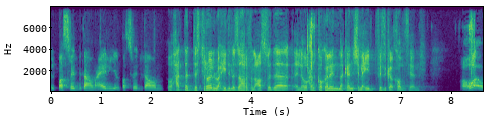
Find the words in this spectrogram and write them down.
ال pass rate بتاعهم عالي ال pass rate بتاعهم وحتى ال destroyer الوحيد اللي ظهر في العصر ده اللي هو كان كوكلين ما كانش لعيب physical خالص يعني. هو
